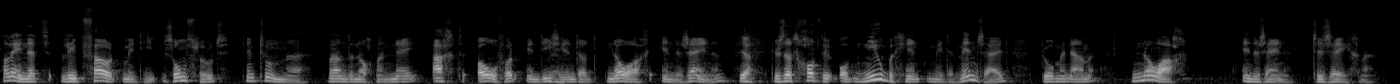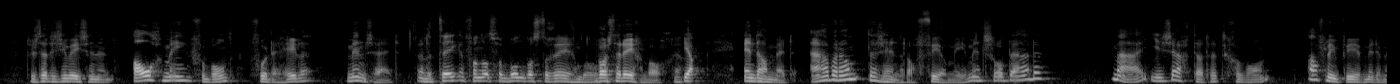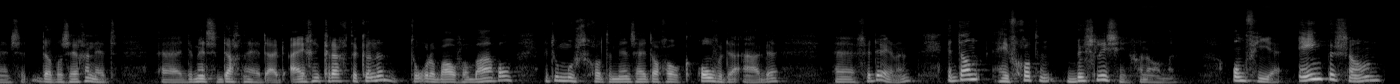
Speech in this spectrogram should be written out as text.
Alleen het liep fout met die zonvloed en toen eh, waren er nog maar nee, acht over, in die Ja. zin dat Noach in de zijnen. Ja. Dus dat God weer opnieuw begint met de mensheid door met name Noach in de zijnen te zegenen. Dus dat is in wezen een algemeen verbond voor de hele mensheid. En het teken van dat verbond was de regenboog. Was de regenboog, Ja. ja. En dan met Abraham, daar zijn er al veel meer mensen op de aarde. Maar je zag dat het gewoon afliep weer met de mensen. Dat wil zeggen, het, eh, de mensen dachten het uit eigen kracht te kunnen, torenbouw van Babel. En toen moest God de mensheid toch ook over de aarde eh, verdelen. En dan heeft God een beslissing genomen om via één persoon,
